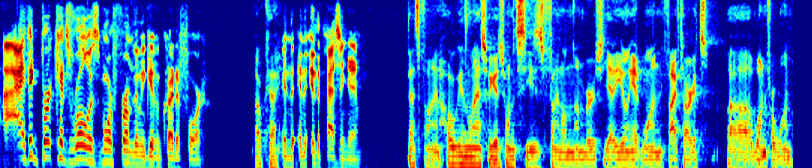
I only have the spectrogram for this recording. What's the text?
I I think Burkhead's role is more firm than we give him credit for Okay, in the in, in the passing game. that's fine. Hogan last week. I just want to see his final numbers. Yeah, he only had one, five targets, uh, one for one.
